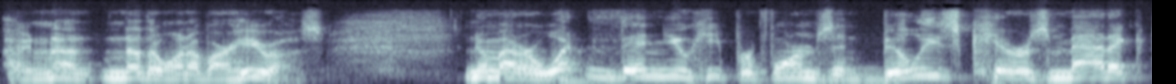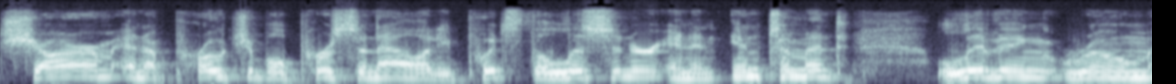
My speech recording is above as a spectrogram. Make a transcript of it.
another one of our heroes. No matter what venue he performs in, Billy's charismatic charm and approachable personality puts the listener in an intimate living room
